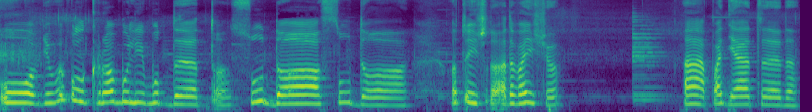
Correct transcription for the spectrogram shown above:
О, мне выпал крабу лимонета. Сюда, сюда. Отлично, а давай еще. А, понятно. да.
